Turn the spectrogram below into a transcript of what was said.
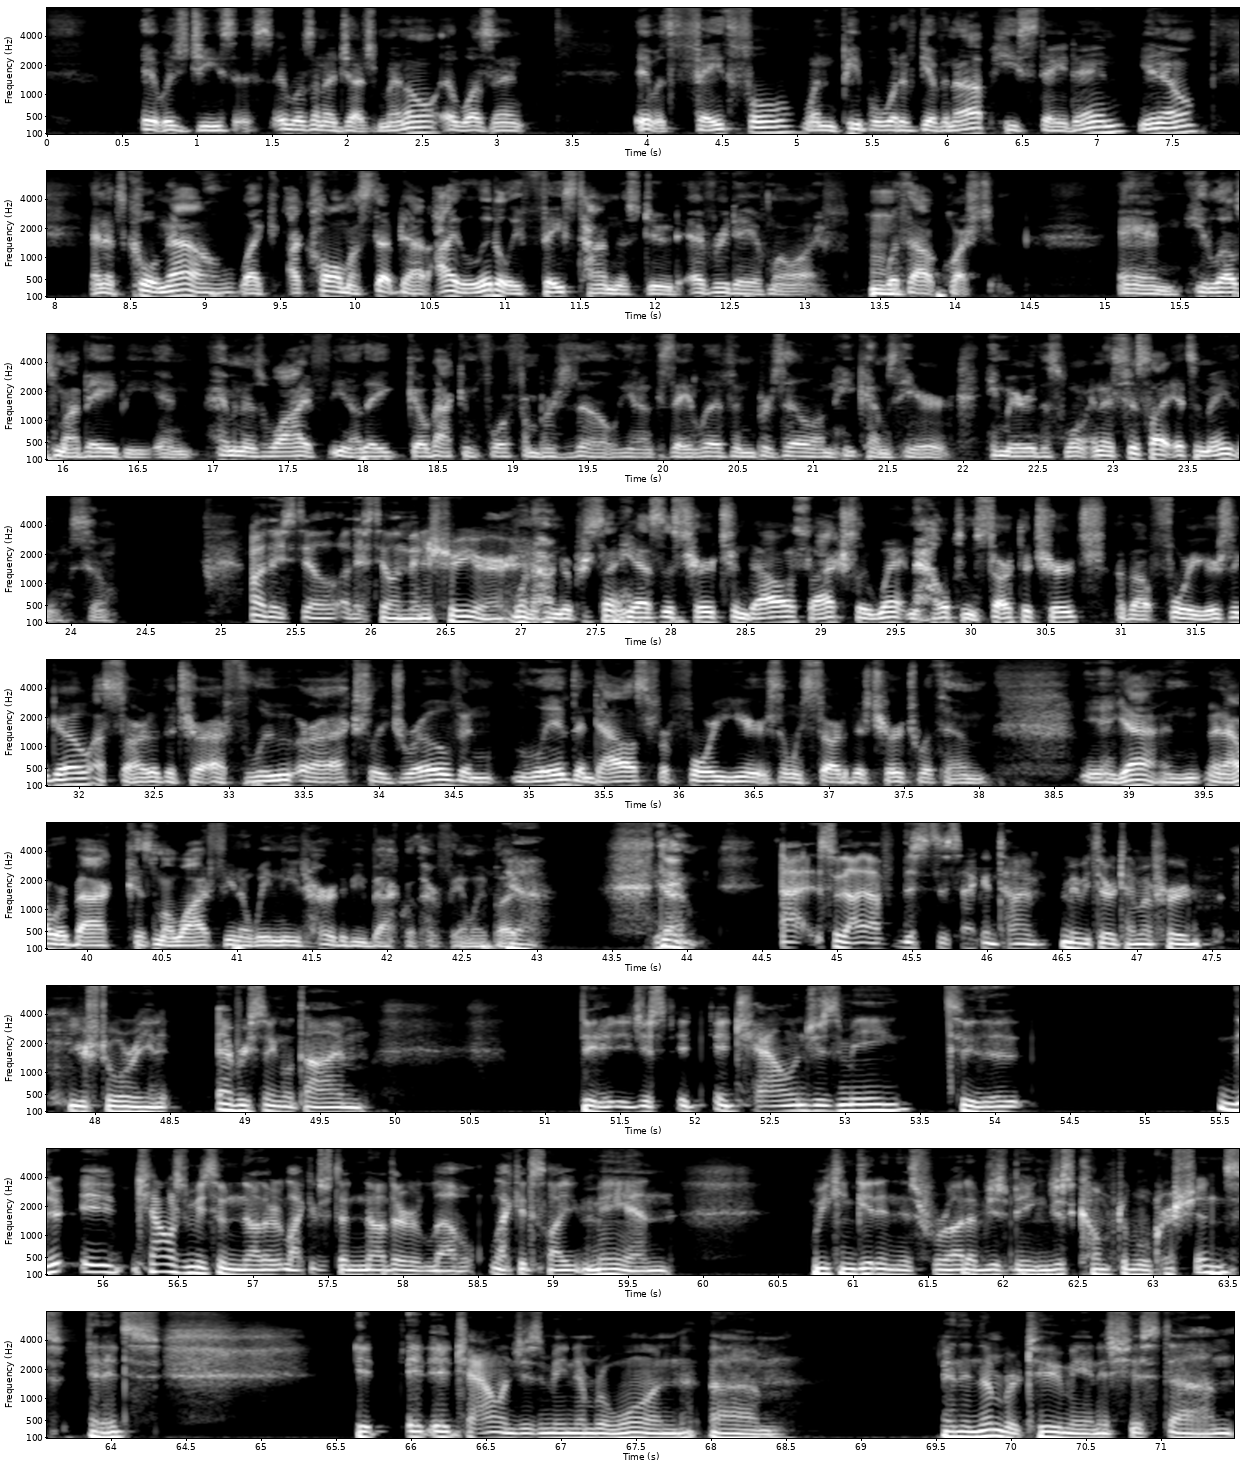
it was Jesus. It wasn't a judgmental. It wasn't, it was faithful. When people would have given up, he stayed in, you know? And it's cool now. Like I call my stepdad. I literally FaceTime this dude every day of my life Hmm. without question. And he loves my baby. And him and his wife, you know, they go back and forth from Brazil, you know, because they live in Brazil and he comes here. He married this woman. And it's just like, it's amazing. So Are they still are they still in ministry or 100%. He has this church in Dallas. I actually went and helped him start the church about four years ago. I started the church. I flew or I actually drove and lived in Dallas for four years. And we started the church with him. Yeah. yeah. And, and now we're back because my wife, you know, we need her to be back with her family. But yeah? yeah. Dude, I, so I've, this is the second time, maybe third time I've heard your story, and it, every single time, dude, it, it just it, it challenges me to the. There, it challenges me to another, like just another level. Like it's like, man, we can get in this rut of just being just comfortable Christians, and it's it it, it challenges me. Number one, um, and then number two, man, it's just. Um,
